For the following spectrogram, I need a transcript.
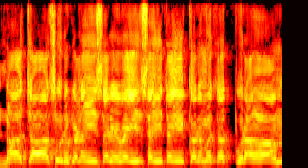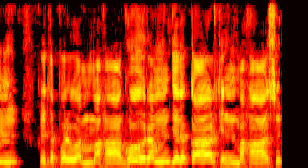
न चासुरगण सर्व सहित कर्म तत्पुरा कृतपूर्व महाघोरम जदकार्थिन महासुर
